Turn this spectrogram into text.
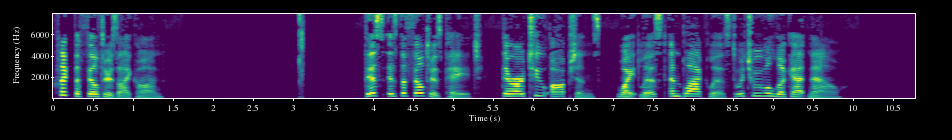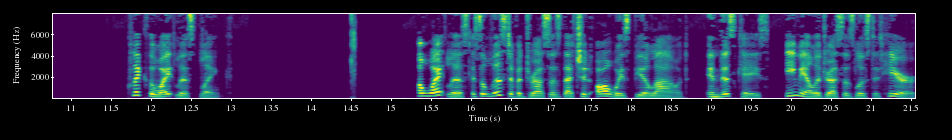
Click the Filters icon. This is the Filters page. There are two options, Whitelist and Blacklist, which we will look at now. Click the Whitelist link. A whitelist is a list of addresses that should always be allowed. In this case, email addresses listed here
